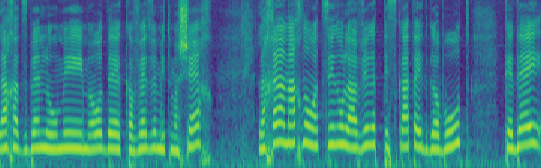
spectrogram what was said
לחץ בינלאומי מאוד אה, כבד ומתמשך. לכן אנחנו רצינו להעביר את פסקת ההתגברות כדי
